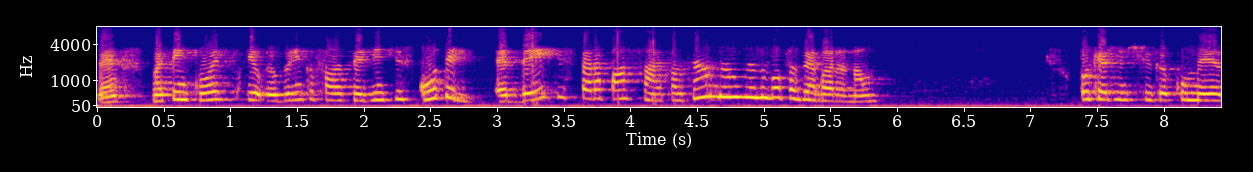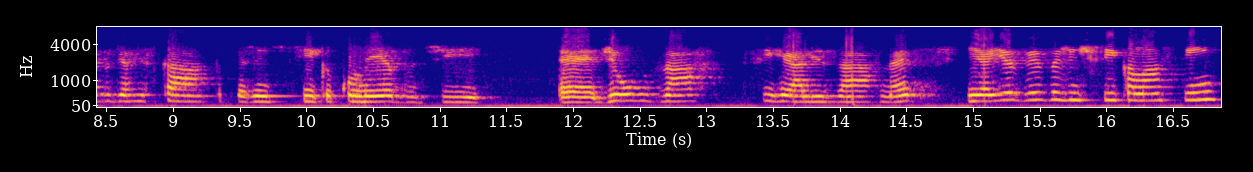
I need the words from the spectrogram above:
Né? Mas tem coisas que eu, eu brinco e falo assim, a gente escuta, ele é deixa espera passar. E fala assim, ah não, eu não vou fazer agora não. Porque a gente fica com medo de arriscar, porque a gente fica com medo de, é, de ousar se realizar, né? E aí, às vezes, a gente fica lá assim,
